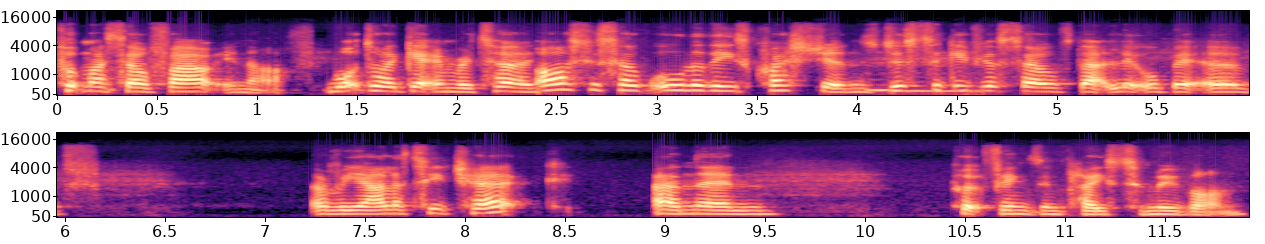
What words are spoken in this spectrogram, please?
put myself out enough? What do I get in return? Ask yourself all of these questions mm. just to give mm. yourself that little bit of a reality check and then put things in place to move on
